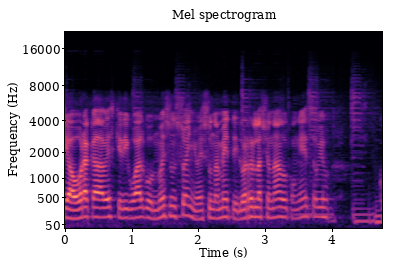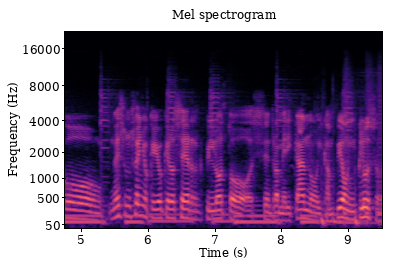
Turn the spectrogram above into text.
que ahora cada vez que digo algo, no es un sueño, es una meta. Y lo he relacionado con eso, viejo. No es un sueño que yo quiero ser piloto centroamericano y campeón incluso.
